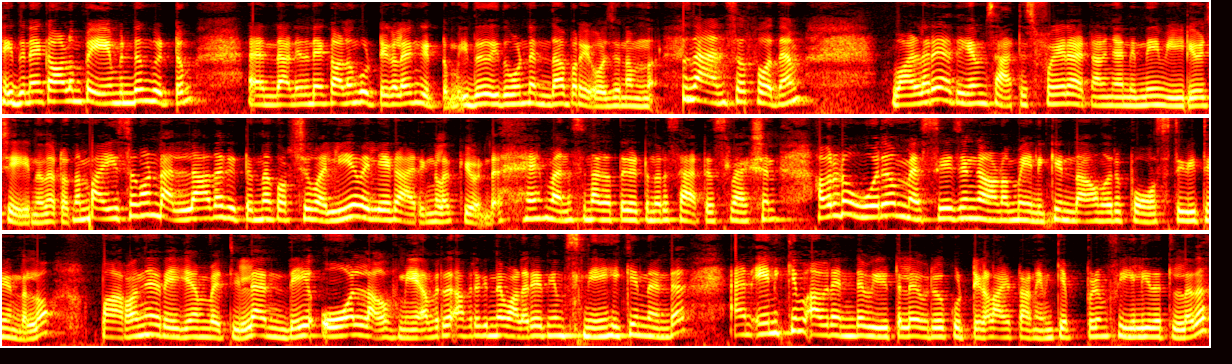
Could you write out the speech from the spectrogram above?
ഇതിനേക്കാളും പേയ്മെന്റും കിട്ടും. എന്താണ് ഇതിനേക്കാളും കുട്ടികളെയും കിട്ടും. ഇത് ഇതുകൊണ്ട് എന്താ പ്രയോജനം എന്ന്. ആൻസർ ഫോർ ദം വളരെയധികം സാറ്റിസ്ഫൈഡ് ആയിട്ടാണ് ഞാൻ ഇന്ന് ഈ വീഡിയോ ചെയ്യുന്നത് കേട്ടോ. പൈസ കൊണ്ടല്ലാതെ കിട്ടുന്ന കുറച്ച് വലിയ വലിയ കാര്യങ്ങളൊക്കെ ഉണ്ട് മനസ്സിനകത്ത് കിട്ടുന്ന ഒരു സാറ്റിസ്ഫാക്ഷൻ അവരുടെ ഓരോ മെസ്സേജും കാണുമ്പോൾ എനിക്ക് ഉണ്ടാകുന്ന ഒരു പോസിറ്റിവിറ്റി ഉണ്ടല്ലോ. പറഞ്ഞറിയിക്കാൻ പറ്റില്ല. And they all love me അവർ അവരെന്നെ വളരെയധികം സ്നേഹിക്കുന്നുണ്ട്. ആൻഡ് എനിക്കും അവരെന്റെ വീട്ടിലെ ഒരു കുട്ടികളായിട്ടാണ് എനിക്ക് എപ്പോഴും ഫീൽ ചെയ്തിട്ടുള്ളത്.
